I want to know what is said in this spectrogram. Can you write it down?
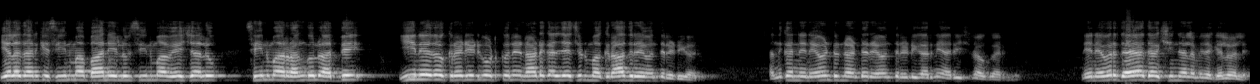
ఇలా దానికి సినిమా బాణీలు సినిమా వేషాలు సినిమా రంగులు అద్దె ఈయనేదో క్రెడిట్ కొట్టుకునే నాటకాలు చేసాడు మాకు రాదు రేవంత్ రెడ్డి గారు. అందుకని నేను ఏమంటున్నా అంటే రేవంత్ రెడ్డి గారిని హరీష్ రావు గారిని నేను ఎవరి దయాదాక్షిణ్యాల మీద గెలవలే.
